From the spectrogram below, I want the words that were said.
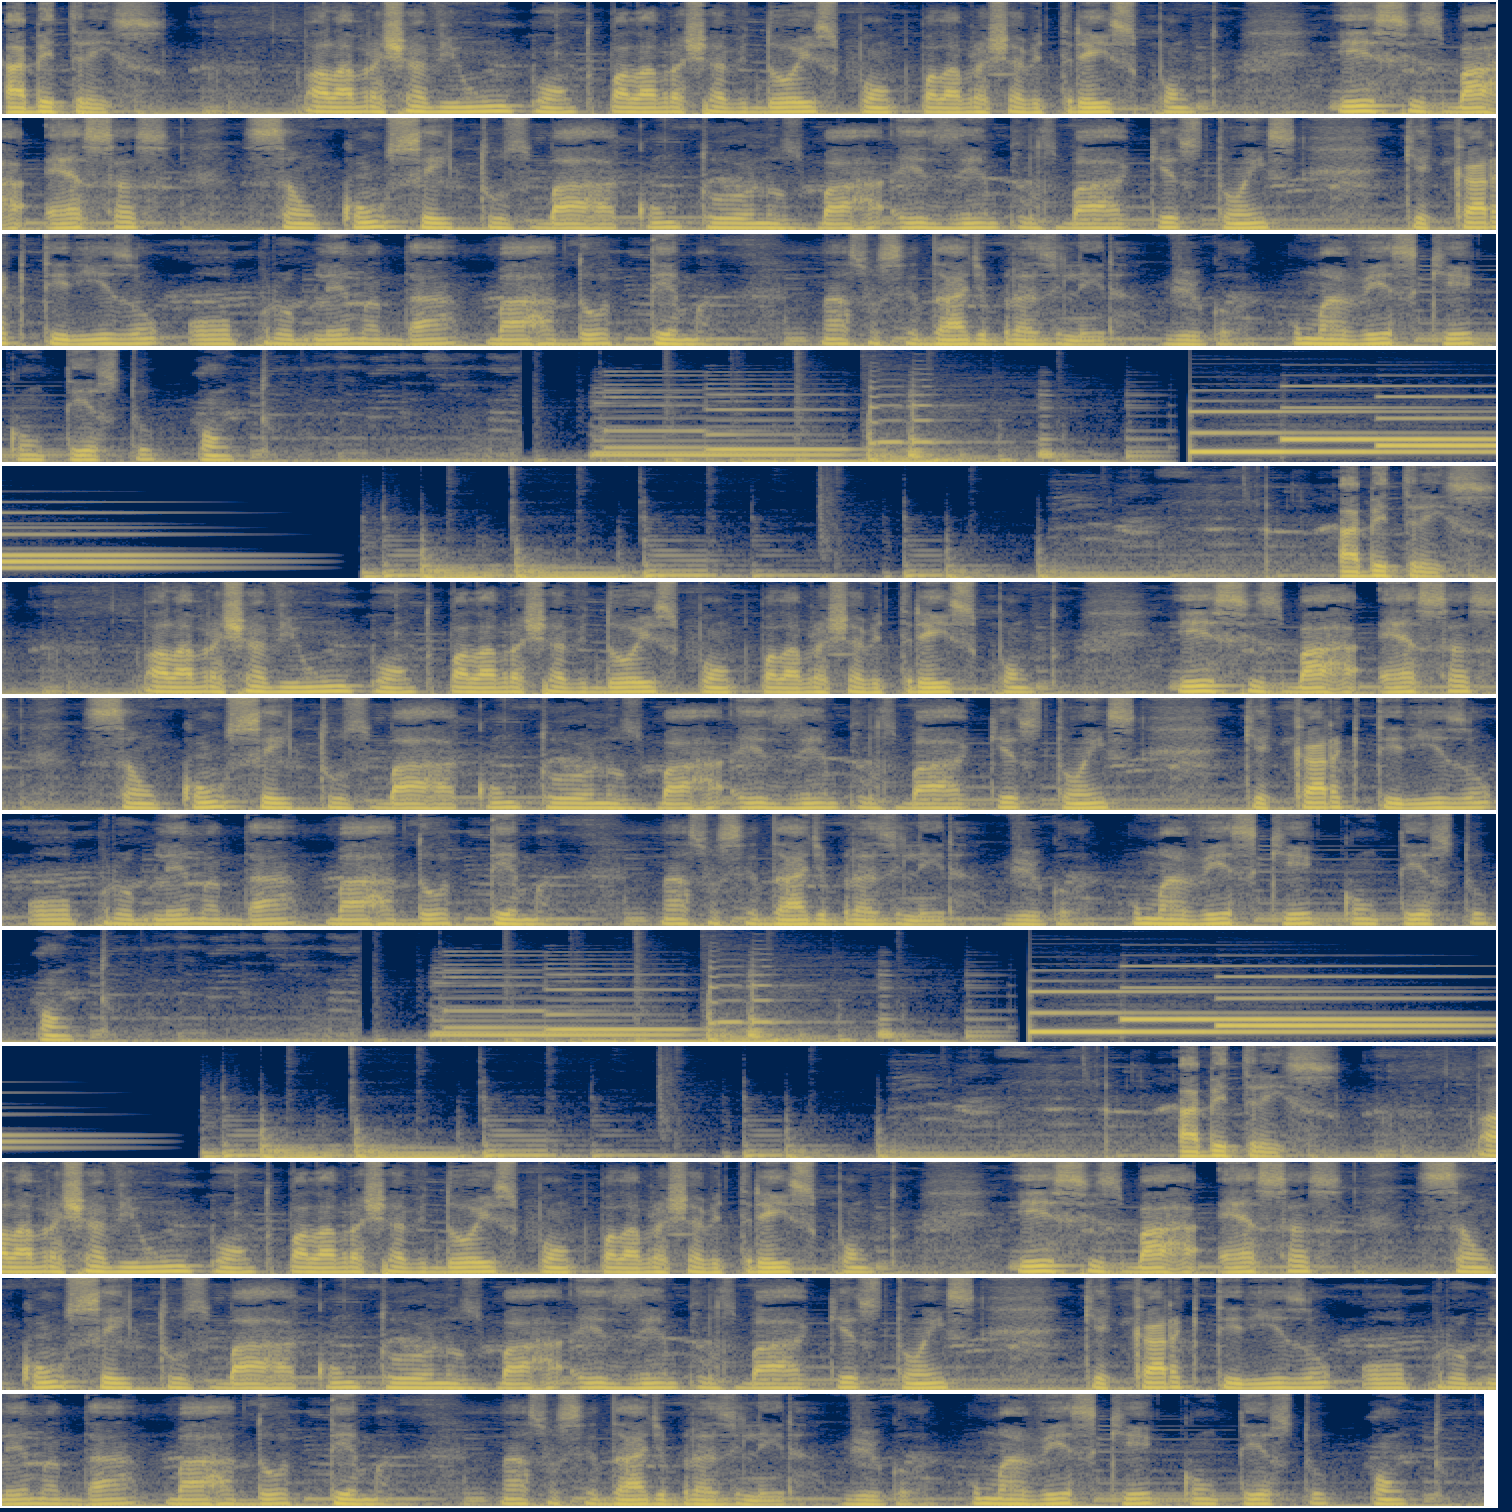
AB3. Palavra-chave 1, ponto. Palavra-chave 2, ponto. Palavra-chave 3, ponto. Esses barra essas são conceitos barra contornos barra exemplos barra questões que caracterizam o problema da barra do tema na sociedade brasileira, vírgula, uma vez que contexto ponto. AB3. Palavra-chave 1, ponto. Palavra-chave 2, ponto. Palavra-chave 3, ponto. Esses barra essas são conceitos barra contornos barra exemplos barra questões que caracterizam o problema da barra do tema na sociedade brasileira, vírgula, uma vez que contexto ponto. AB3. Palavra-chave 1, ponto. Palavra-chave 2, ponto. Palavra-chave 3, ponto. Esses barra essas são conceitos barra contornos barra exemplos barra questões que caracterizam o problema da barra do tema na sociedade brasileira, vírgula, uma vez que contexto ponto.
